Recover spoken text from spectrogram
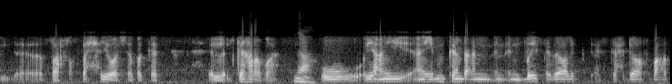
الصرف الصحي وشبكة الكهرباء. نعم. ويعني يعني ممكن بعد نضيف ذلك استحداث بعض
